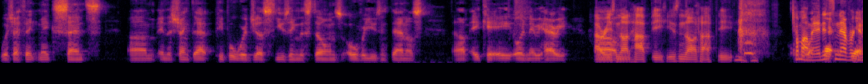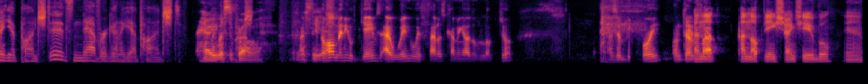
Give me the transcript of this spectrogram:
which I think makes sense um, in the strength that people were just using the stones over using Thanos, um, aka Ordinary Harry. Harry's Um, not happy. He's not happy. Come on, man. It's never yeah. gonna get punched. It's never gonna get punched. Harry, my what's the gosh. problem? What's the You know how many games I win with Thanos coming out of Lockjaw as a big boy on turn and five? not and not being Shang-Chiable. Yeah.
